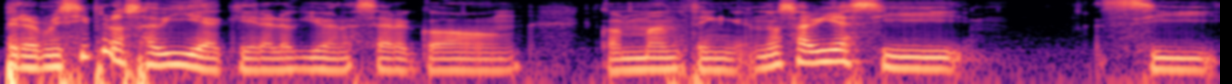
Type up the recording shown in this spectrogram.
pero al principio no sabía qué era lo que iban a hacer con, con Man-Thing. No sabía si, si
